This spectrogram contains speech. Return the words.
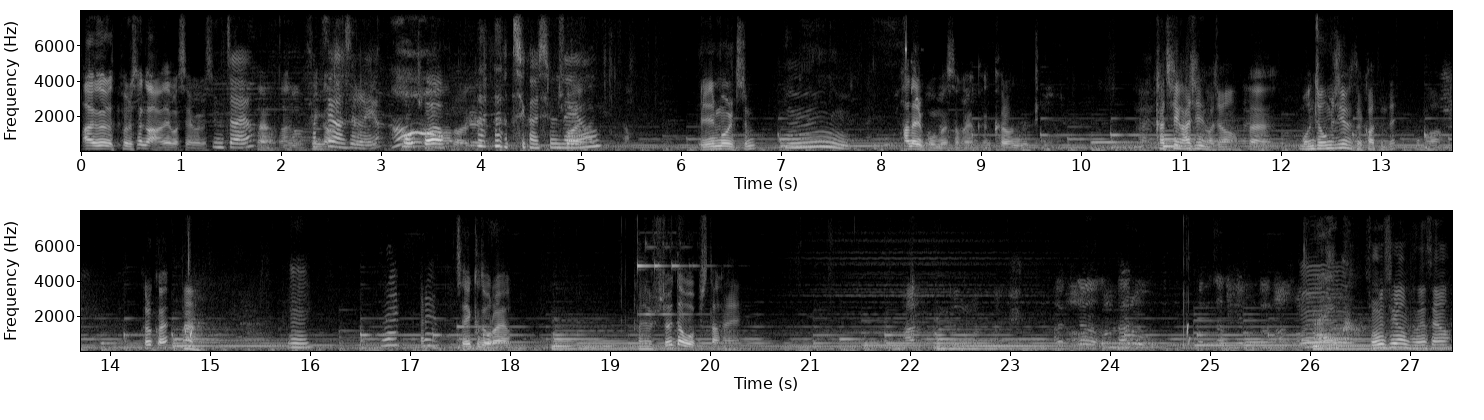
아, 이거 별 생각 안 해봤어요. 그래서. 진짜요? 네, 난 같이 생각. 가실래요? 어, 좋아요. 같이 가실래요? 일몰쯤 음. 하늘 보면서 약간 그런 느낌. 같이 가시는 거죠? 네. 먼저 움직여도 될 것 같은데? 뭔가. 그럴까요? 네. 응. 재밌게 놀아요. 좀 이따 봅시다. 네. 음. 좋은 시간 보내세요.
